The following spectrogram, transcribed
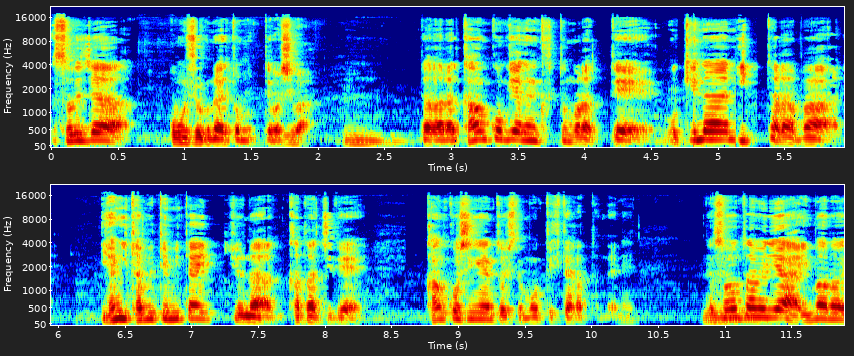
それじゃ面白くないと思って、わしは。うん。だから観光客に食ってもらって、沖縄に行ったらば、ヤギ食べてみたいっていうような形で、観光資源として持ってきたかったんだよね。でそのためには、今の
